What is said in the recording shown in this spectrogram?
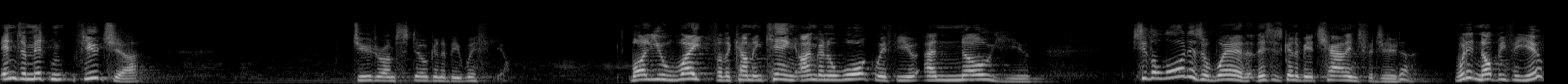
intermittent future, Judah, I'm still going to be with you. While you wait for the coming king, I'm going to walk with you and know you See, the Lord is aware that this is going to be a challenge for Judah. Would it not be for you?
